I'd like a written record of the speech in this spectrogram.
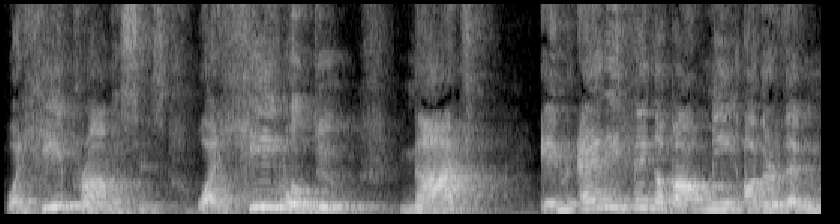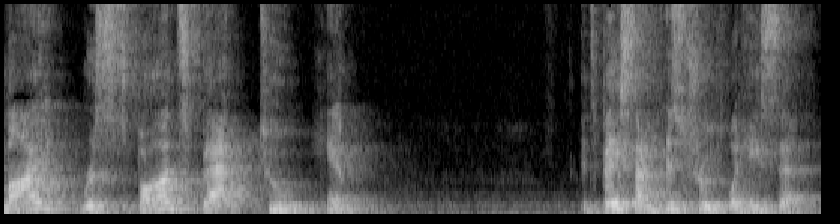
what He promises, what He will do, not in anything about me other than my response back to Him. It's based on His truth, what He said.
